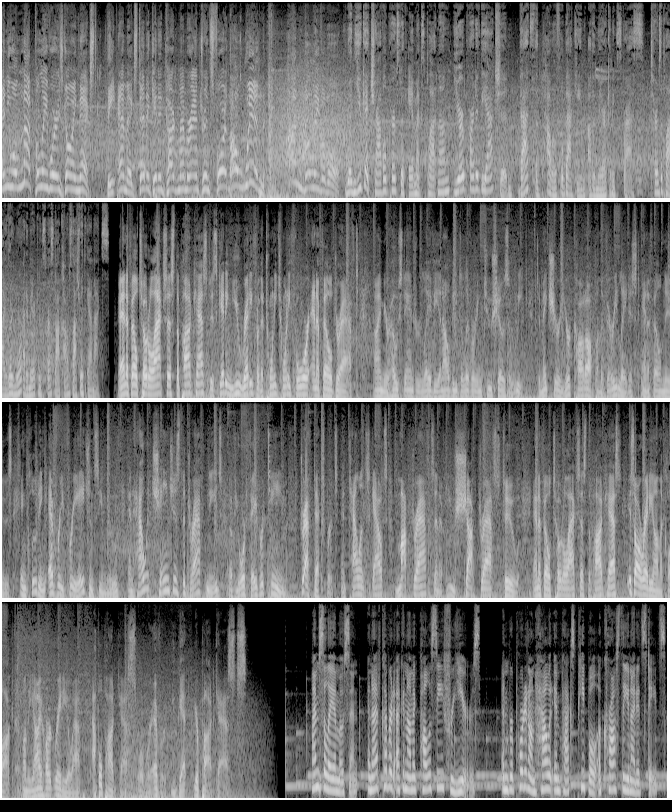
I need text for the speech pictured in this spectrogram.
and you will not believe where he's going next. The Amex dedicated card member entrance for the win. Unbelievable. When you get travel perks with Amex Platinum, you're part of the action. That's the powerful backing of American Express. Terms apply. Learn more at americanexpress.com slash with Amex. NFL Total Access, the podcast, is getting you ready for the 2024 NFL Draft. I'm your host, Andrew Levy, and I'll be delivering two shows a week to make sure you're caught up on the very latest NFL news, including every free agency move and how it changes the draft needs of your favorite team. Draft experts and talent scouts, mock drafts, and a few shock drafts, too. NFL Total Access, the podcast, is already on the clock on the iHeartRadio app, Apple Podcasts, or wherever you get your podcasts. I'm Saleha Mohsin, and I've covered economic policy for years and reported on how it impacts people across the United States.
